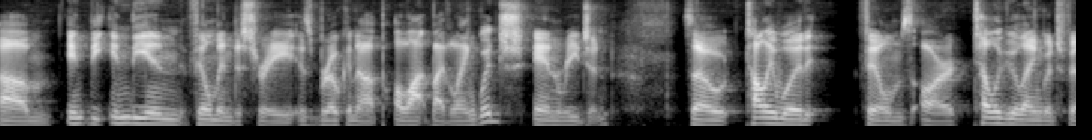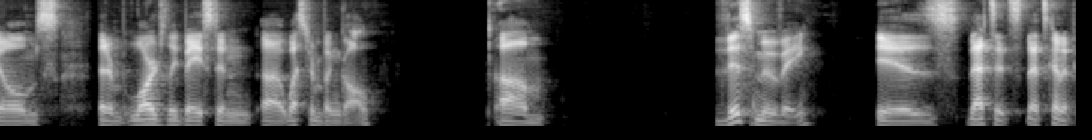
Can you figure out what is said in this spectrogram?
um, in the Indian film industry is broken up a lot by language and region. So Tollywood films are Telugu language films that are largely based in uh, Western Bengal. Um, this movie is that's its that's kind of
